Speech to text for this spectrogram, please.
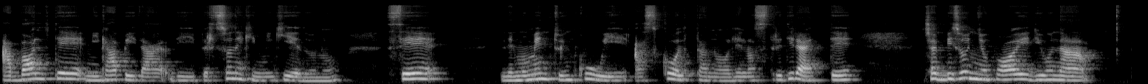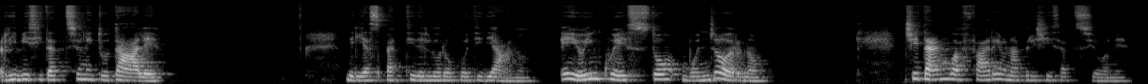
A volte mi capita di persone che mi chiedono se nel momento in cui ascoltano le nostre dirette, c'è bisogno poi di una rivisitazione totale degli aspetti del loro quotidiano. E io in questo, buongiorno, ci tengo a fare una precisazione.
